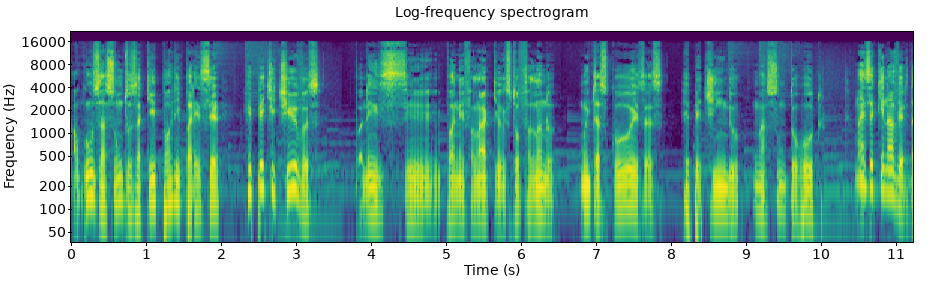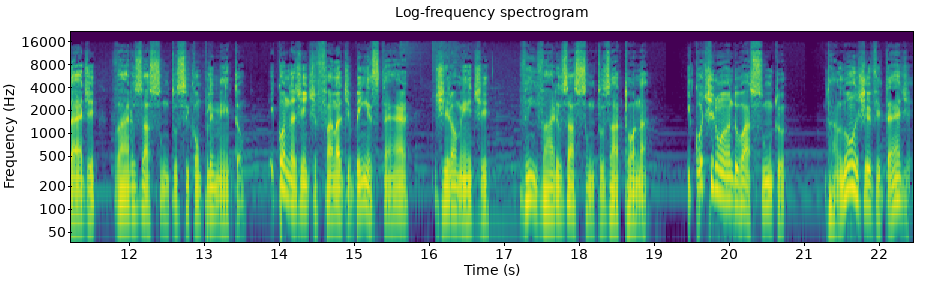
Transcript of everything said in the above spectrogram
Alguns assuntos aqui podem parecer repetitivos, podem se podem falar que eu estou falando muitas coisas, repetindo um assunto ou outro. Mas aqui na verdade, vários assuntos se complementam. E quando a gente fala de bem-estar, geralmente vem vários assuntos à tona. E continuando o assunto da longevidade,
